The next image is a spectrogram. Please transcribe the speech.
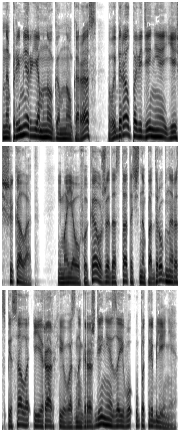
Например, я много-много раз выбирал поведение «есть шоколад», и моя УФК уже достаточно подробно расписала иерархию вознаграждения за его употребление.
